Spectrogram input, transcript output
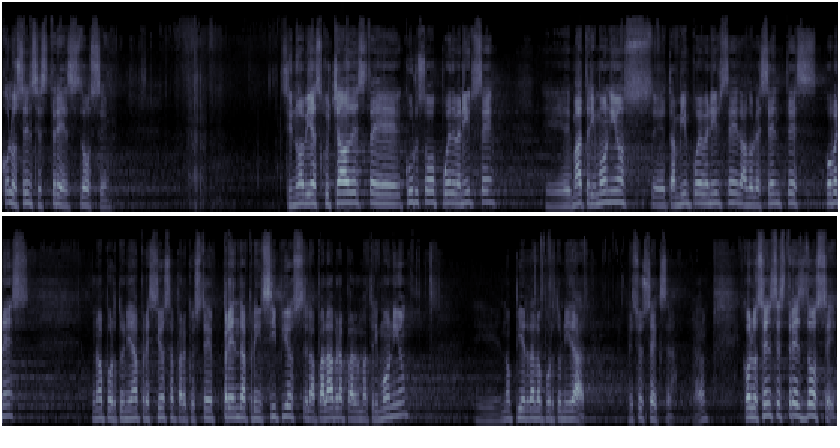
Colosenses 3, 12. Si no había escuchado de este curso, puede venirse. Eh, matrimonios, eh, también puede venirse, adolescentes, jóvenes. Una oportunidad preciosa para que usted prenda principios de la palabra para el matrimonio. No pierda la oportunidad. Eso es extra. Colosenses 3:12.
